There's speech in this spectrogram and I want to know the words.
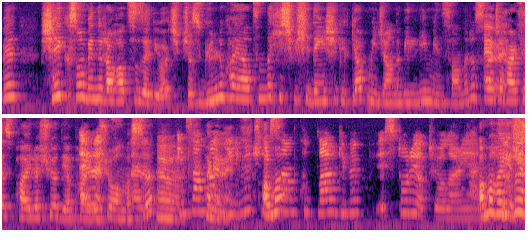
Ve şey kısmı beni rahatsız ediyor açıkçası. Günlük hayatında hiçbir şey değişiklik yapmayacağını bildiğim insanların sadece Evet. herkes paylaşıyor diye paylaşıyor Evet, olması. evet. Evet. İnsanlar Hani- 23 Ama- Nisan kutlar gibi story atıyorlar yani. Ama hayır Evet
